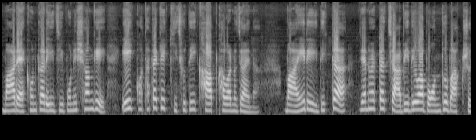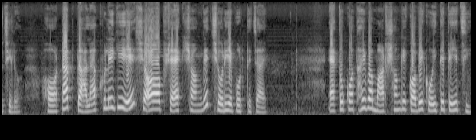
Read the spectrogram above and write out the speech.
মার এখনকার এই জীবনের সঙ্গে এই কথাটাকে কিছুতেই খাপ খাওয়ানো যায় না। মায়ের এই দিকটা যেন একটা চাবি দেওয়া বন্ধ বাক্স ছিল। হঠাৎ ডালা খুলে গিয়ে সব একসঙ্গে ছড়িয়ে পড়তে চায়। এত কথাই বা মার সঙ্গে কবে কইতে পেয়েছি?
